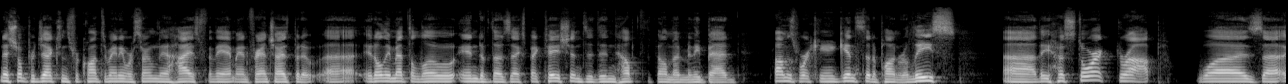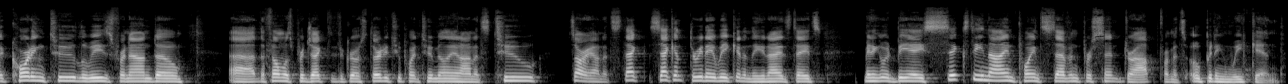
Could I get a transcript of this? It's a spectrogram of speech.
Initial projections for Quantumania were certainly the highest for the Ant Man franchise, but it, uh, it only met the low end of those expectations. It didn't help the film had many bad problems working against it upon release. Uh, the historic drop was, uh, according to Luis Fernando, uh, the film was projected to gross 32.2 million on its two, sorry, on its sec- second three-day weekend in the United States, meaning it would be a 69.7% drop from its opening weekend.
